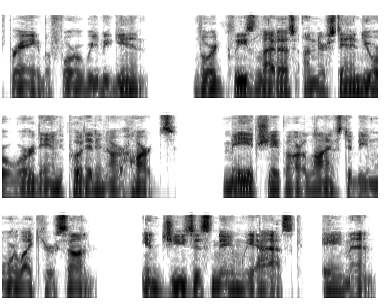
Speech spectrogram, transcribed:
pray before we begin. Lord please let us understand your word and put it in our hearts. May it shape our lives to be more like your Son. In Jesus' name we ask, Amen.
